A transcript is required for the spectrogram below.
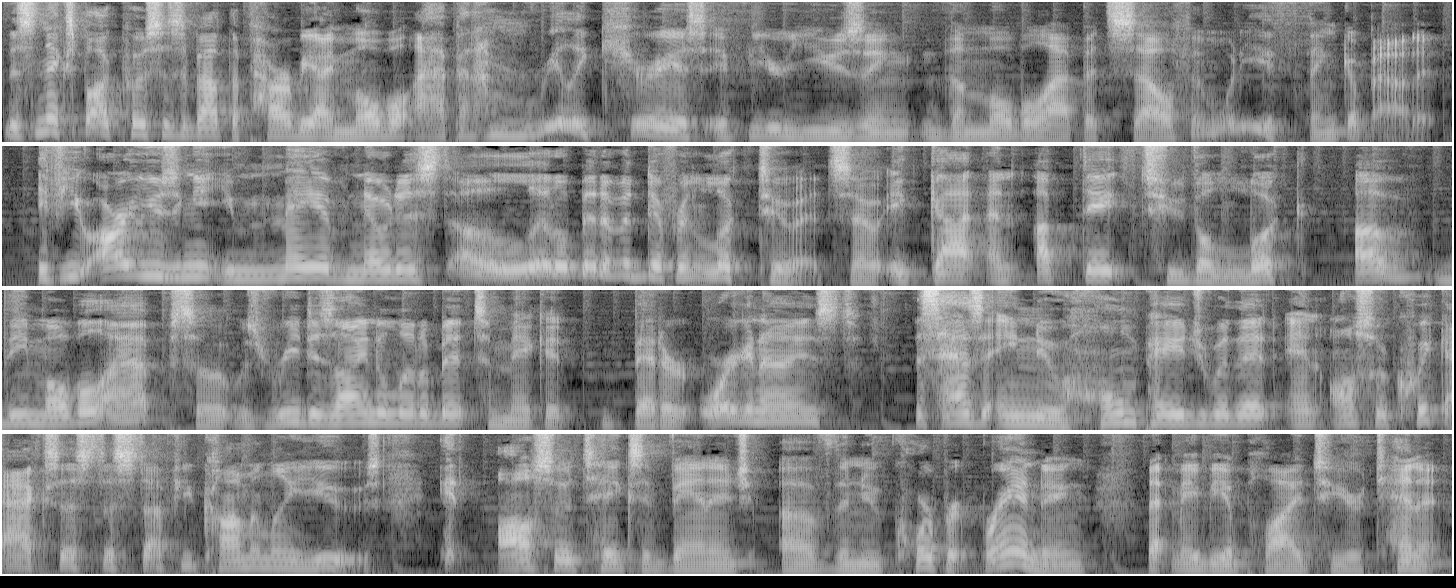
This next blog post is about the Power BI mobile app, and I'm really curious if you're using the mobile app itself and what do you think about it? If you are using it, you may have noticed a little bit of a different look to it. So it got an update to the look of the mobile app, so it was redesigned a little bit to make it better organized. This has a new homepage with it and also quick access to stuff you commonly use. It also takes advantage of the new corporate branding that may be applied to your tenant.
